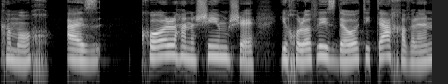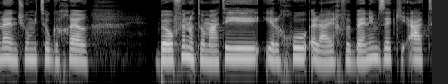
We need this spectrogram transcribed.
כמוך, אז כל הנשים שיכולות להזדהות איתך, אבל אין להן שום ייצוג אחר, באופן אוטומטי ילכו אלייך, ובין אם זה כי את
